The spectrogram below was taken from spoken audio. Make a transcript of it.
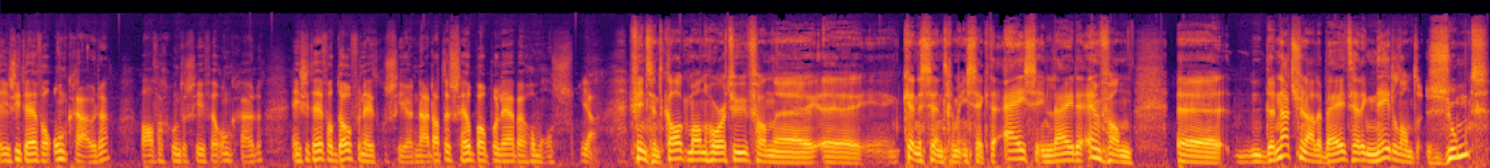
je ziet heel veel onkruiden. Behalve groenten zie je veel onkruiden. En je ziet heel veel dovenetels hier. Nou, dat is heel populair bij hommels. Ja. Vincent Kalkman hoort u van uh, kenniscentrum Insecten IJs in Leiden... en van de Nationale Bijentelling Nederland Zoomt...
